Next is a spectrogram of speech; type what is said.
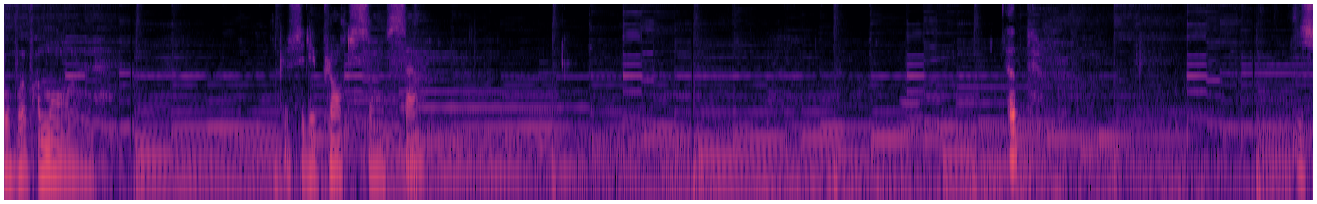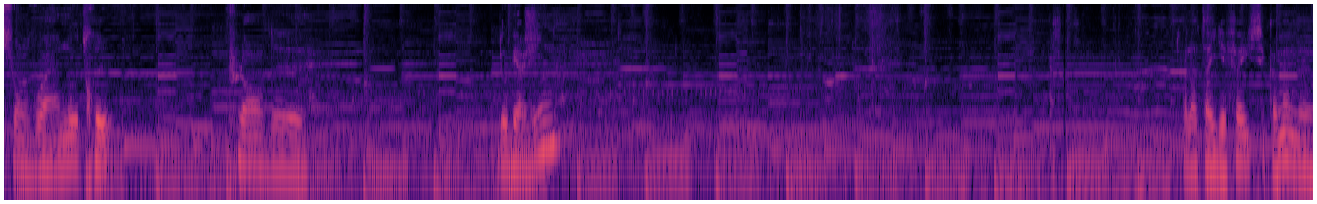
On voit vraiment euh, que c'est des plants qui sont sains. Hop. Ici on voit un autre plan d'aubergine. La taille des feuilles, c'est quand même euh,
